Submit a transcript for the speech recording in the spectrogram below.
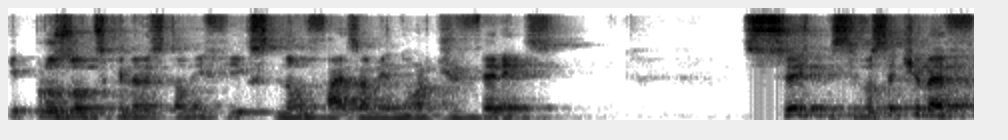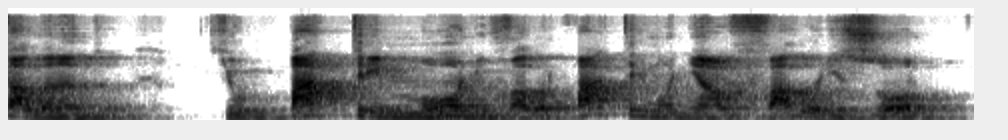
e para os outros que não estão em fixo, não faz a menor diferença. Se, se você estiver falando que o patrimônio, o valor patrimonial valorizou,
